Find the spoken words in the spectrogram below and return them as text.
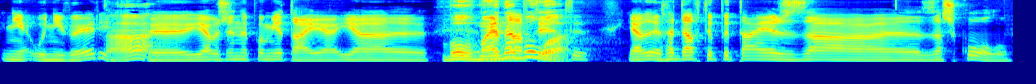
Ні, універі? Так. Е, я вже не пам'ятаю. Я, я Бо в мене гадав, була. Ти, я гадав, ти питаєш за, за школу.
